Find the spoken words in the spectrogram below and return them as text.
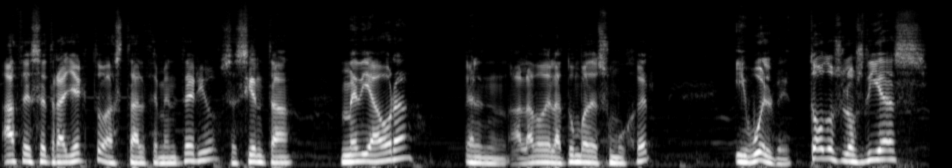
hace ese trayecto hasta el cementerio, se sienta media hora al lado de la tumba de su mujer y vuelve todos los días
